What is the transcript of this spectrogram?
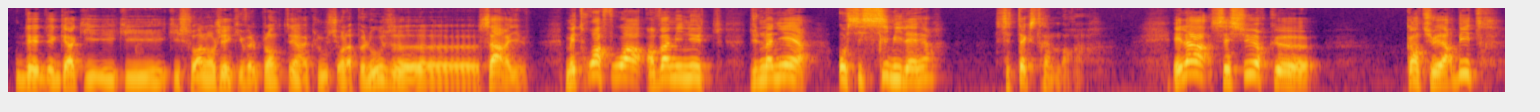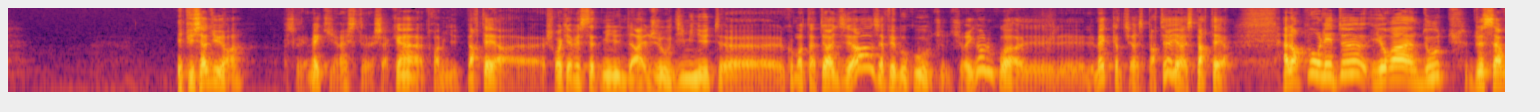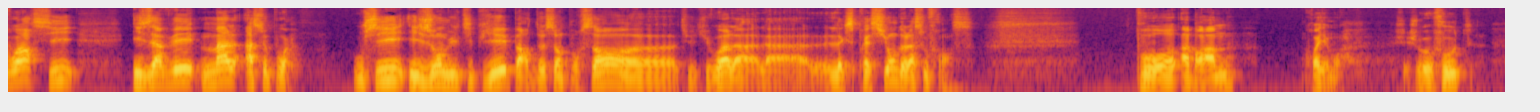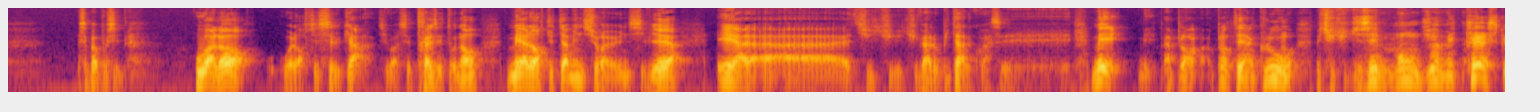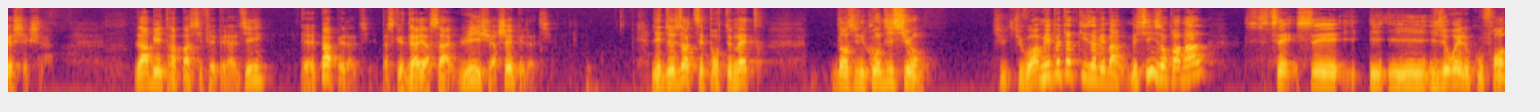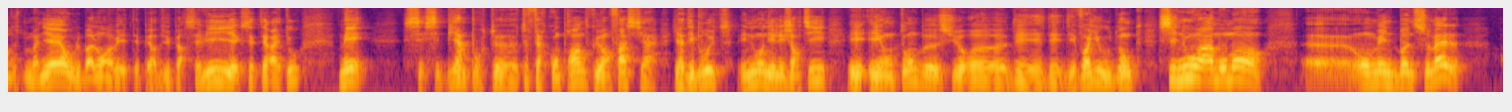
Des, des gars qui, qui, qui sont allongés et qui veulent planter un clou sur la pelouse, euh, ça arrive. Mais trois fois en 20 minutes, d'une manière aussi similaire, c'est extrêmement rare. Et là, c'est sûr que quand tu es arbitre, et puis ça dure, hein, parce que les mecs, ils restent chacun 3 minutes par terre. Euh, Je crois qu'il y avait 7 minutes d'arrêt de jeu ou 10 minutes. euh, le commentateur, il disait Ah, ça fait beaucoup. Tu, tu rigoles ou quoi? Les, les mecs, quand ils restent par terre, ils restent par terre. Alors pour les deux, il y aura un doute de savoir si ils avaient mal à ce point. Ou si ils ont multiplié par 200%, euh, tu, vois, l'expression de la souffrance. Pour Abraham, croyez-moi, j'ai joué au foot, c'est pas possible. Ou alors, ou alors si c'est le cas, tu vois, c'est très étonnant, mais alors tu termines sur une civière et euh, euh, tu, vas à l'hôpital, quoi. Mais, planter un clou, mais tu, tu disais, mon Dieu, mais qu'est-ce que c'est que ça? L'arbitre n'a pas sifflé penalty, il n'y avait pas penalty. Parce que derrière ça, lui, il cherchait penalty. Les deux autres, c'est pour te mettre dans une condition, tu, vois. Mais peut-être qu'ils avaient mal. Mais s'ils n'ont pas mal, c'est, c'est, ils, auraient le coup franc de toute manière, où le ballon avait été perdu par Séville, etc. et tout. Mais c'est, c'est bien pour te, te faire comprendre qu'en face, il y y a des brutes. Et nous, on est les gentils, et, on tombe sur euh, des, des- des voyous. Donc, si nous, à un moment, euh, on met une bonne semelle,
